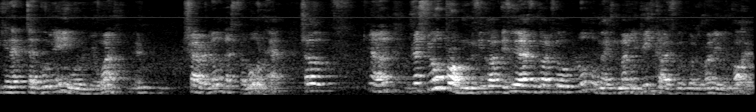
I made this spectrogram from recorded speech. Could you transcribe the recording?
you can have that woman, any woman you want. And sorry, law, that's the law now. So, you know, that's your problem if you got if you haven't got your law making money. These guys have got the money in the pocket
